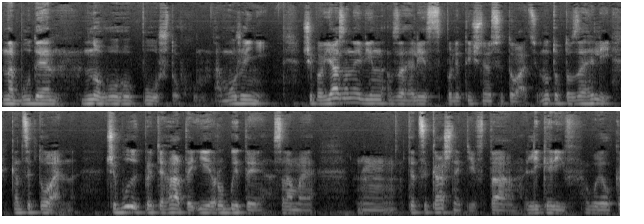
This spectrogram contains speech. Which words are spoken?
набуде нового поштовху, а може і ні. Чи пов'язаний він взагалі з політичною ситуацією? Ну тобто, взагалі, концептуально. Чи будуть притягати і робити саме ТЦКшників та лікарів ВЛК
